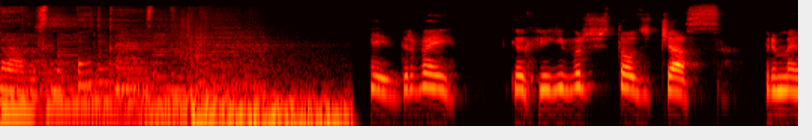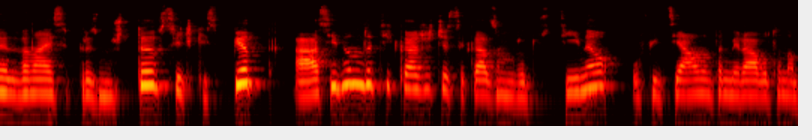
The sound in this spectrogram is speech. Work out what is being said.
Радостна подкаст. Ей, здравей! Какви ги вършиш този час? При мен е 12 през нощта, всички спят, а аз идвам да ти кажа, че се казвам Радостина. Официалната ми работа на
